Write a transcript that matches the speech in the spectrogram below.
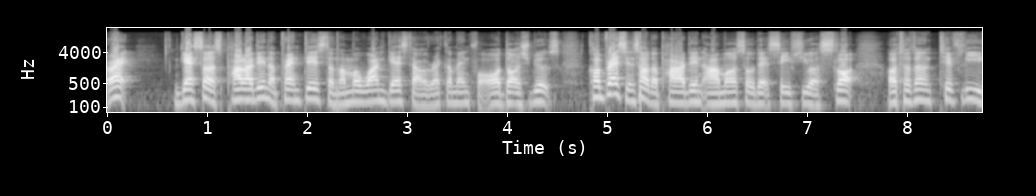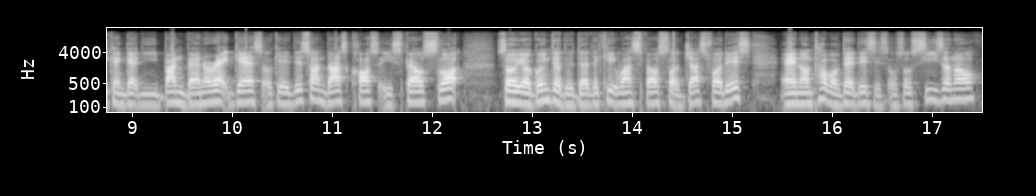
Alright, Guesses, Paladin Apprentice, the number one guess I would recommend for all dodge builds. Compress inside the Paladin armor so that saves you a slot. Alternatively, you can get the Ban Banneret guess. Okay, this one does cost a spell slot. So you're going to, to dedicate one spell slot just for this. And on top of that, this is also seasonal.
